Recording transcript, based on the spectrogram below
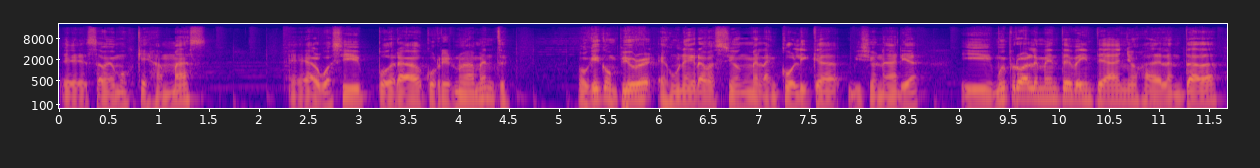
eh, sabemos que jamás eh, algo así podrá ocurrir nuevamente. OK Computer es una grabación melancólica, visionaria y muy probablemente 20 años adelantada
